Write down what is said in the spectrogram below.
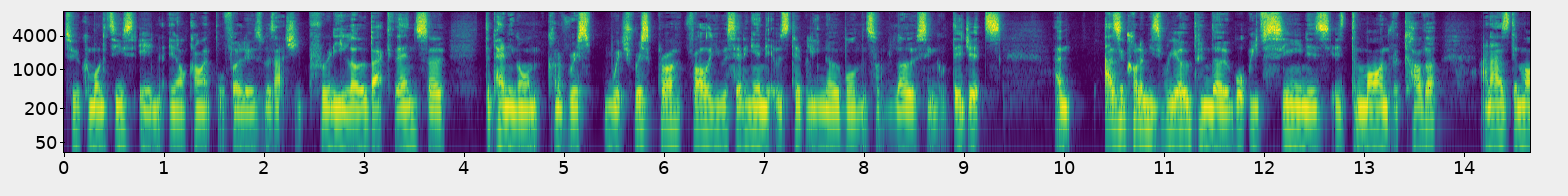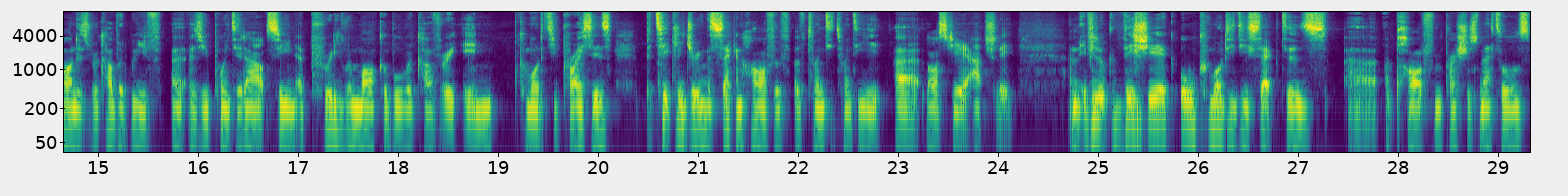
to commodities in, in our client portfolios was actually pretty low back then. So, depending on kind of risk, which risk profile you were sitting in, it was typically no more than sort of low single digits. And as economies reopen, though, what we've seen is, is demand recover. And as demand has recovered, we've, as you pointed out, seen a pretty remarkable recovery in commodity prices, particularly during the second half of, of 2020 uh, last year, actually. Um, if you look this year, all commodity sectors, uh, apart from precious metals,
